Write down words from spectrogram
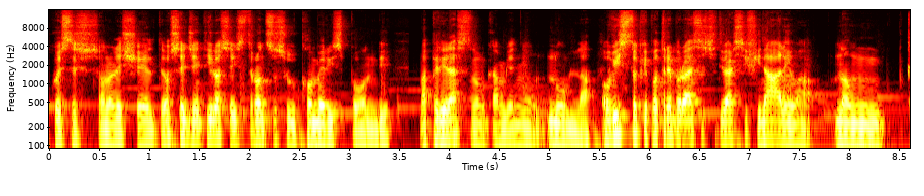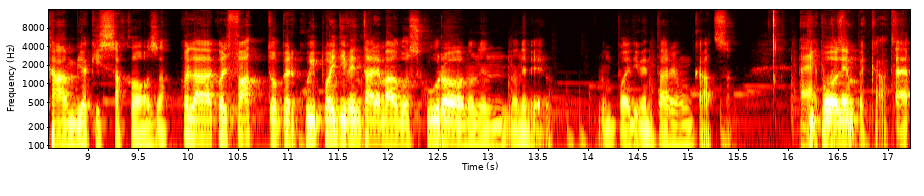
queste sono le scelte, o sei gentile o sei stronzo sul come rispondi, ma per il resto non cambia nu- nulla. Ho visto che potrebbero esserci diversi finali, ma non cambia chissà cosa. Quella- quel fatto per cui puoi diventare mago oscuro non è, non è vero, non puoi diventare un cazzo. Eh, Tipo le- è un peccato. Eh,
